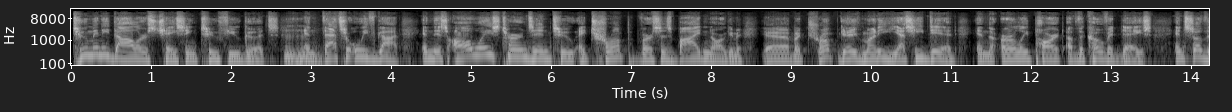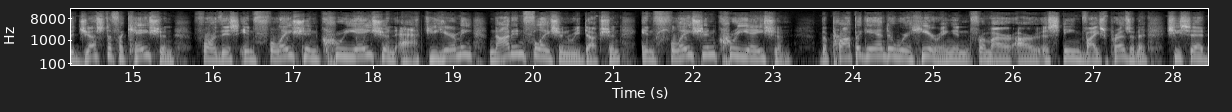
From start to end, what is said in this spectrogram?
Too many dollars chasing too few goods. Mm-hmm. And that's what we've got. And this always turns into a Trump versus Biden argument. Yeah, but Trump gave money. Yes, he did in the early part of the COVID days. And so the justification for this Inflation Creation Act, you hear me? Not inflation reduction, inflation creation. The propaganda we're hearing, and from our, our esteemed vice president, she said,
